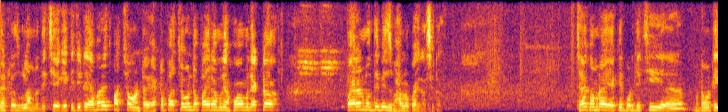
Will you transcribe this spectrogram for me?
ম্যাট্রাসগুলো আমরা দেখছি একে একে যেটা অ্যাভারেজ পাঁচ ছ ঘন্টায়। একটা পাঁচ ছ ঘণ্টা পায়রা মানে হওয়া মানে একটা পায়রার মধ্যে বেশ ভালো পায়রা সেটা। যাই হোক আমরা একের পর দেখছি মোটামুটি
